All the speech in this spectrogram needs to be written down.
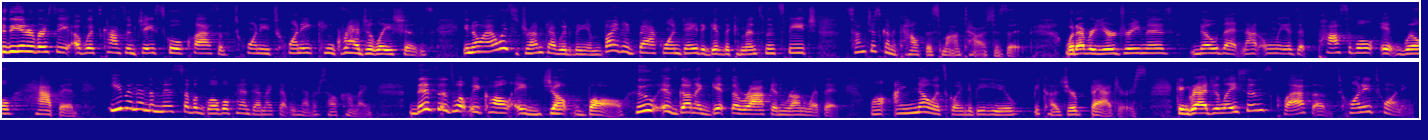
To the University of Wisconsin J-School class of 2020, congratulations. You know, I always dreamt I would be invited back one day to give the commencement speech, so I'm just gonna count this montage as it. Whatever your dream is, know that not only is it possible, it will happen, even in the midst of a global pandemic that we never saw coming. This is what we call a jump ball. Who is gonna get the rock and run with it? Well, I know it's going to be you because you're Badgers. Congratulations, class of 2020.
